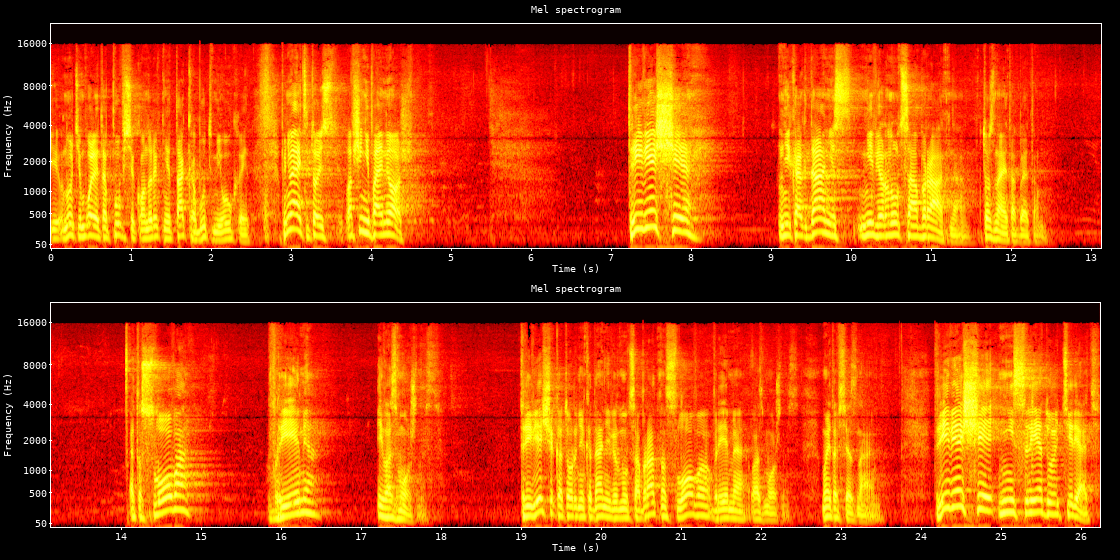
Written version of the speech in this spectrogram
Ну, тем более это пупсик, он рыкнет так, как будто мяукает. Понимаете, то есть вообще не поймешь. Три вещи никогда не, не вернутся обратно. Кто знает об этом? Это слово, время и возможность. Три вещи, которые никогда не вернутся обратно. Слово, время, возможность. Мы это все знаем. Три вещи не следует терять.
